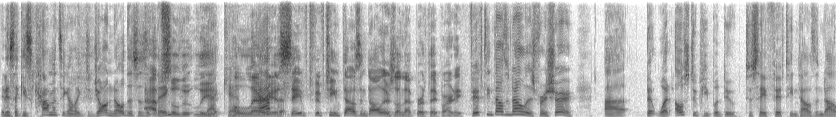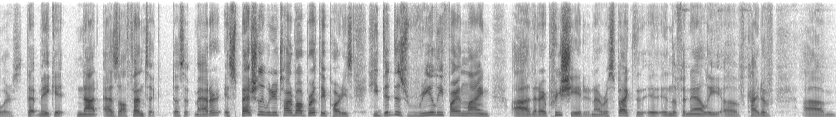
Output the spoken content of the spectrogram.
And it's like he's commenting on like, did y'all know this is a absolutely thing? Absolutely hilarious. Happen. Saved fifteen thousand dollars on that birthday party. Fifteen thousand dollars for sure. Uh, but what else do people do to save $15,000 that make it not as authentic? Does it matter? Especially when you're talking about birthday parties. He did this really fine line uh, that I appreciated and I respect in the finale of kind of um,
